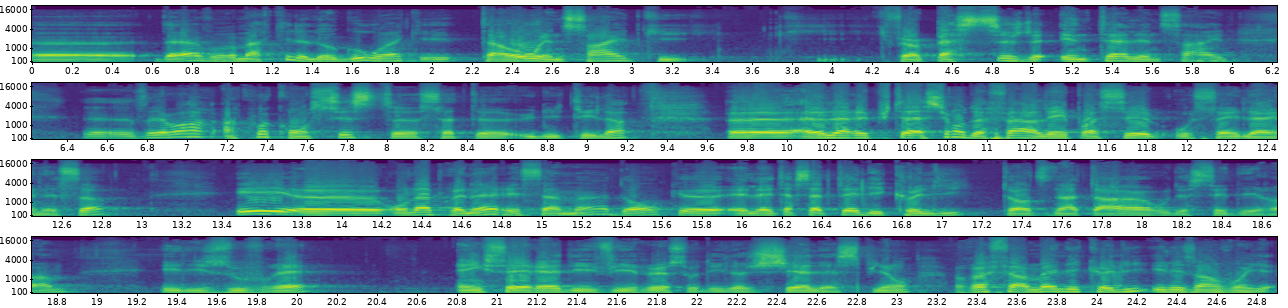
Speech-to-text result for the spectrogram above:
Euh, D'ailleurs, vous remarquez le logo hein, qui est Tao Inside, qui, fait un pastiche de Intel Inside. Euh, vous allez voir en quoi consiste euh, cette euh, unité-là. Elle a la réputation de faire l'impossible au sein de la NSA. Et on apprenait récemment, donc, elle interceptait les colis d'ordinateurs ou de CD-ROM et les ouvrait, insérait des virus ou des logiciels espions, refermait les colis et les envoyait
